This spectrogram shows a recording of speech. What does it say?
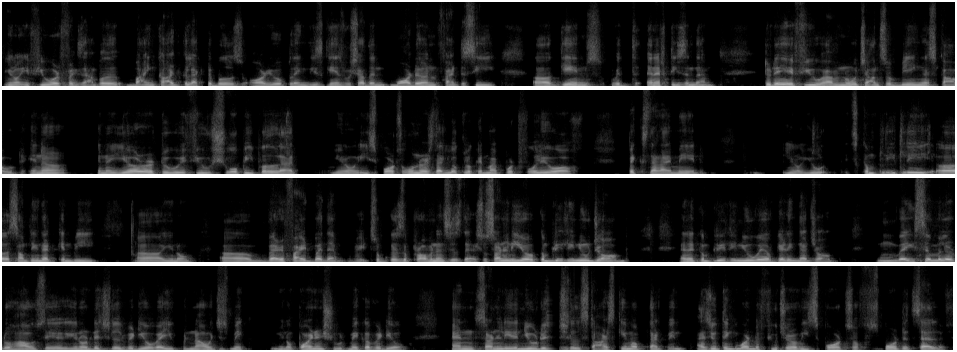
you know if you were for example buying card collectibles or you're playing these games which are the modern fantasy uh, games with nfts in them today if you have no chance of being a scout in a in a year or two if you show people that you know esports owners that look look at my portfolio of picks that i made you know you it's completely uh, something that can be uh, you know uh, verified by them, right? So because the provenance is there. So suddenly you have a completely new job and a completely new way of getting that job. Mm, Very similar to how say, you know, digital video where you could now just make, you know, point and shoot, make a video. And suddenly the new digital stars came up that way. As you think about the future of esports, of sport itself,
